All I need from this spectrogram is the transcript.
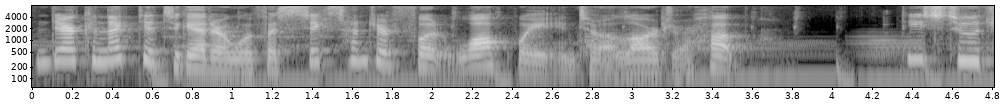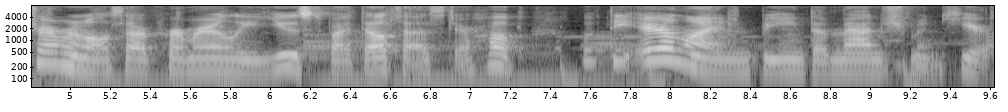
and they're connected together with a 600-foot walkway into a larger hub. These two terminals are primarily used by Delta as their hub, with the airline being the management here.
